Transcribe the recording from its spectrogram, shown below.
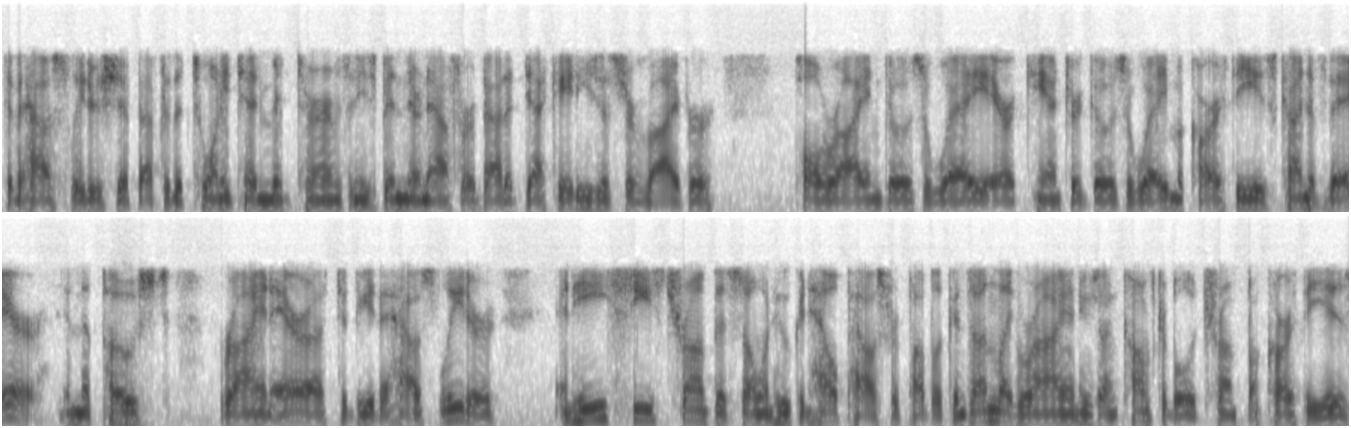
to the House leadership after the 2010 midterms, and he's been there now for about a decade. He's a survivor. Paul Ryan goes away, Eric Cantor goes away. McCarthy is kind of there in the post Ryan era to be the House leader. And he sees Trump as someone who can help House Republicans. Unlike Ryan, who's uncomfortable with Trump, McCarthy is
